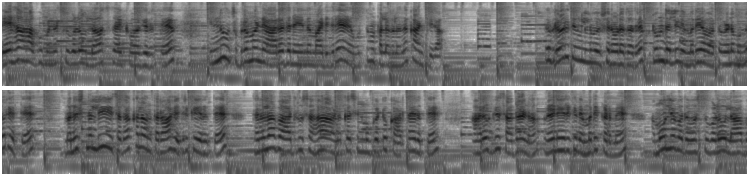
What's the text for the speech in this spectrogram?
ದೇಹ ಹಾಗೂ ಮನಸ್ಸುಗಳು ಉಲ್ಲಾಸದಾಯಕವಾಗಿರುತ್ತೆ. ಇನ್ನೂ ಸುಬ್ರಹ್ಮಣ್ಯ ಆರಾಧನೆಯನ್ನು ಮಾಡಿದರೆ ಉತ್ತಮ ಫಲಗಳನ್ನು ಕಾಣ್ತೀರಾ? ಫೆಬ್ರವರಿ ತಿಂಗಳಿನ ಭವಿಷ್ಯ ನೋಡೋದಾದರೆ ಕುಟುಂಬದಲ್ಲಿ ನೆಮ್ಮದಿಯ ವಾತಾವರಣ ಮುನ್ನಡೆಯುತ್ತೆ. ಮನಸ್ಸಿನಲ್ಲಿ ಸದಾಕಾಲ ಒಂಥರ ಹೆದರಿಕೆ ಇರುತ್ತೆ. ಧನಲಾಭ ಆದರೂ ಸಹ ಹಣಕಾಸಿನ ಮುಗ್ಗಟ್ಟು ಕಾಡ್ತಾ ಇರುತ್ತೆ. ಆರೋಗ್ಯ ಸಾಧಾರಣ ಗೃಹಿಣಿಯರಿಗೆ ನೆಮ್ಮದಿ ಕಡಿಮೆ. ಅಮೂಲ್ಯವಾದ ವಸ್ತುಗಳು ಲಾಭ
